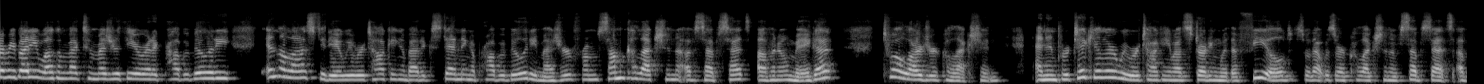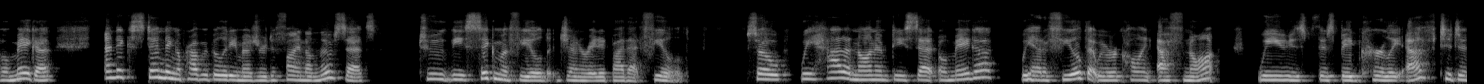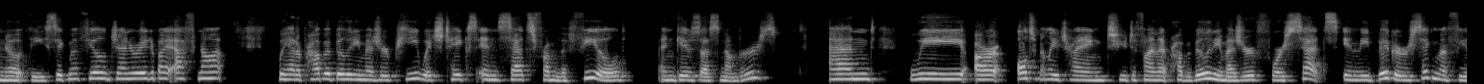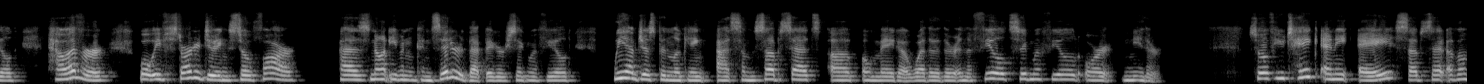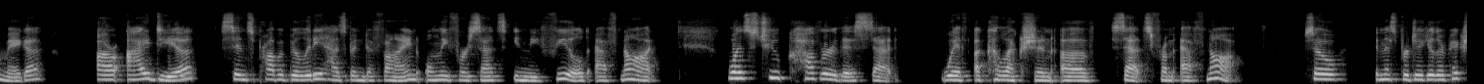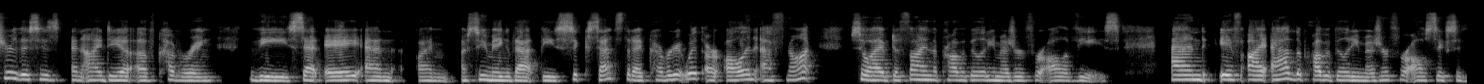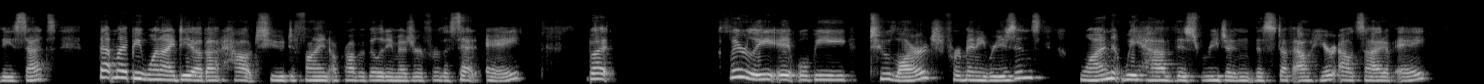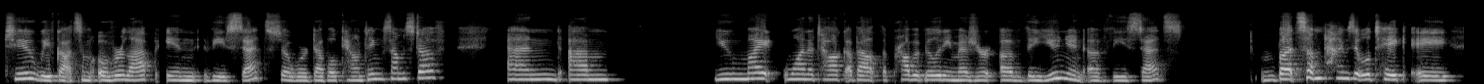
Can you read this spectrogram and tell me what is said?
everybody. Welcome back to Measure Theoretic Probability. In the last video, we were talking about extending a probability measure from some collection of subsets of an omega to a larger collection. And in particular, we were talking about starting with a field. So that was our collection of subsets of omega and extending a probability measure defined on those sets to the sigma field generated by that field. So we had a non-empty set omega we had a field that we were calling F naught. We used this big curly F to denote the sigma field generated by F naught. We had a probability measure P, which takes in sets from the field and gives us numbers. And we are ultimately trying to define that probability measure for sets in the bigger sigma field. However, what we've started doing so far has not even considered that bigger sigma field we have just been looking at some subsets of omega, whether they're in the field, sigma field, or neither. So if you take any A subset of omega, our idea, since probability has been defined only for sets in the field F naught, was to cover this set with a collection of sets from F naught. So in this particular picture, this is an idea of covering the set A, and I'm assuming that these six sets that I've covered it with are all in F naught. So I've defined the probability measure for all of these. And if I add the probability measure for all six of these sets, that might be one idea about how to define a probability measure for the set A. But clearly, it will be too large for many reasons. One, we have this region, this stuff out here outside of A. Two, we've got some overlap in these sets. So we're double counting some stuff. And um, you might want to talk about the probability measure of the union of these sets. But sometimes it will take a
